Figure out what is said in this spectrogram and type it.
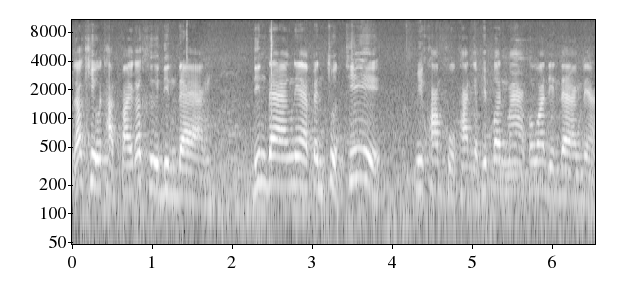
แล้วคิวถัดไปก็คือดินแดง ดินแดงเนี่ยเป็นจุดที่มีความผูกพันกับพี่เปิ้ลมากเพราะว่าดินแดงเนี่ย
